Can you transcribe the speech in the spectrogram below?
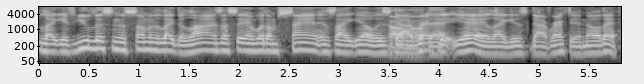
Like, if you listen to some of the like the lines I say and what I'm saying, it's like, yo, it's that. directed. Yeah, like it's directed and all that.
